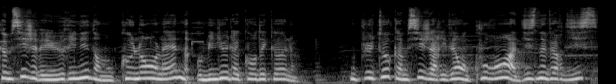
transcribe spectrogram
Comme si j'avais uriné dans mon collant en laine au milieu de la cour d'école. Ou plutôt comme si j'arrivais en courant à 19h10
